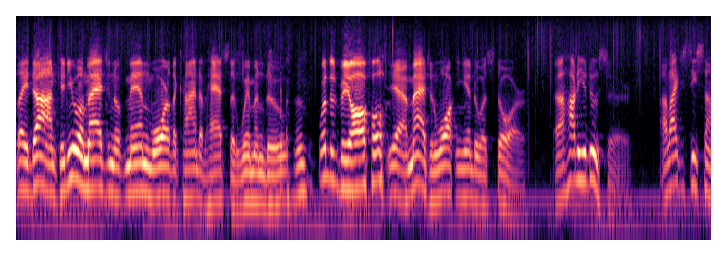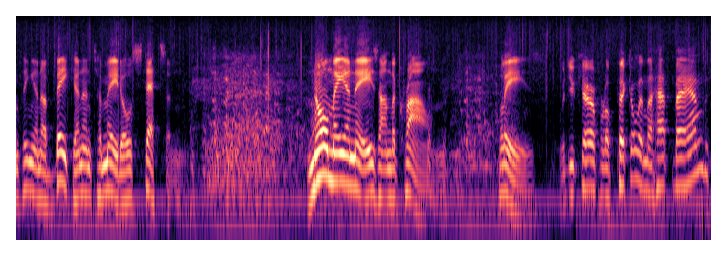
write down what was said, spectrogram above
Say, Don, can you imagine if men wore the kind of hats that women do? Huh? Wouldn't it be awful? Yeah, imagine walking into a store. Uh, how do you do, sir? I'd like to see something in a bacon and tomato Stetson. No mayonnaise on the crown. Please. Would you care for a pickle in the hat band?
